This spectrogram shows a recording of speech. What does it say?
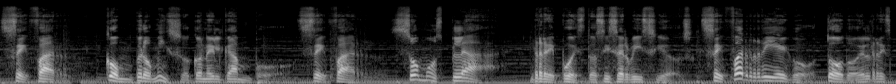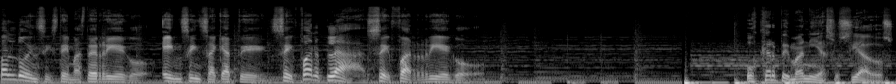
Cefar, compromiso con el campo. Cefar, somos PLA. Repuestos y servicios. Cefar Riego. Todo el respaldo en sistemas de riego. En Sinzacate, Cefar Pla, Cefar Riego. Oscar Pemán y Asociados,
